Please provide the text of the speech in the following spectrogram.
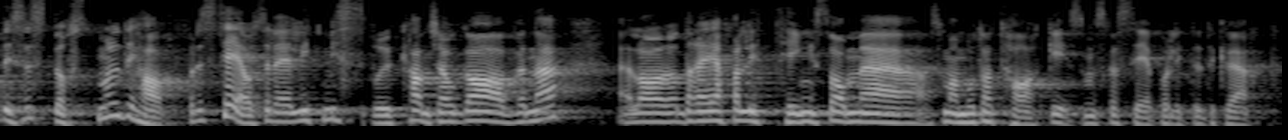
disse spørsmålene de har? For Det ser ut som det er litt misbruk kanskje av gavene. Eller det er iallfall litt ting som, eh, som man må ta tak i, som vi skal se på litt etter hvert.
